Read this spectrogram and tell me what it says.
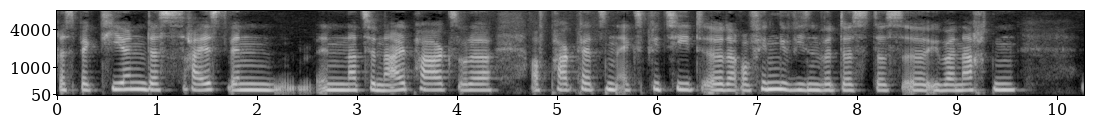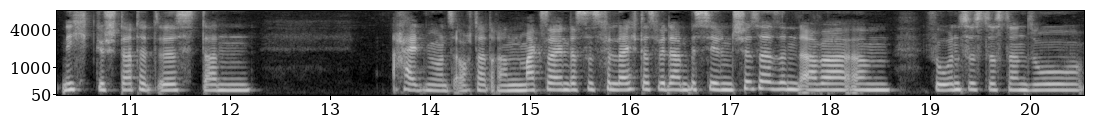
respektieren. Das heißt, wenn in Nationalparks oder auf Parkplätzen explizit äh, darauf hingewiesen wird, dass das äh, Übernachten nicht gestattet ist, dann halten wir uns auch daran. Mag sein, dass es vielleicht, dass wir da ein bisschen Schisser sind, aber ähm, für uns ist das dann so,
